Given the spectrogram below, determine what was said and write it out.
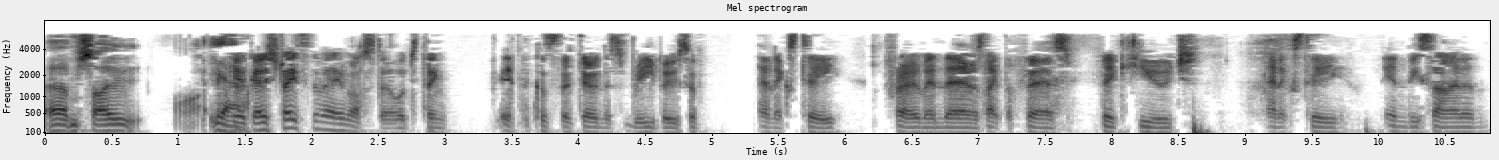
Um, so yeah, He'll go straight to the main roster, or do you think if, because they're doing this reboot of NXT, throw him in there as like the first big, huge NXT indie signing?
